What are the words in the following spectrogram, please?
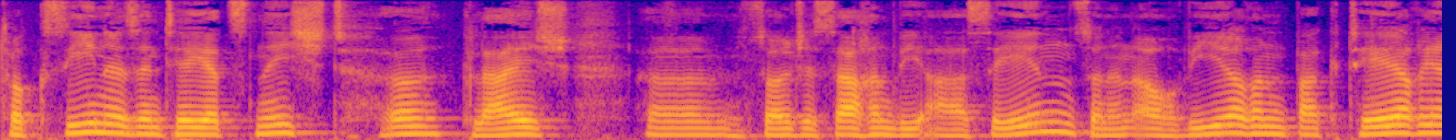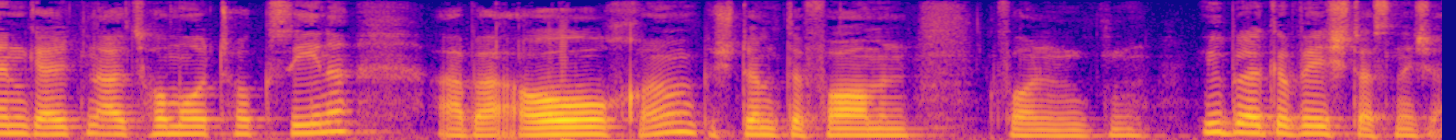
Toxine sind hier jetzt nicht äh, gleich äh, solche Sachen wie Arsen, sondern auch Viren, Bakterien gelten als Homotoxine, aber auch äh, bestimmte Formen von Übergewicht, das nicht,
